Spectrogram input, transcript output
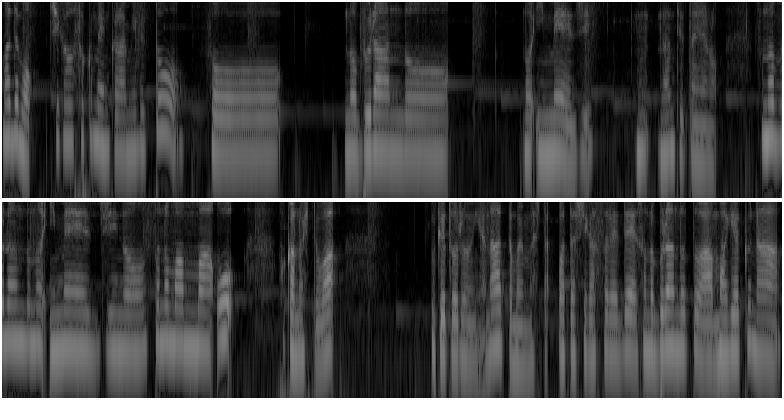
まあでも違う側面から見るとそのブランドのイメージん？なんて言ったんやろ。そのブランドのイメージのそのまんまを他の人は受け取るんやなって思いました。私がそれでそのブランドとは真逆な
